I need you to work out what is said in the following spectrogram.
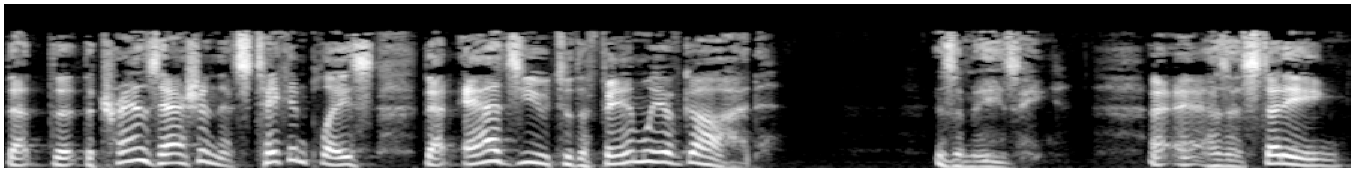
that the, the transaction that's taken place that adds you to the family of God is amazing. As I was studying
